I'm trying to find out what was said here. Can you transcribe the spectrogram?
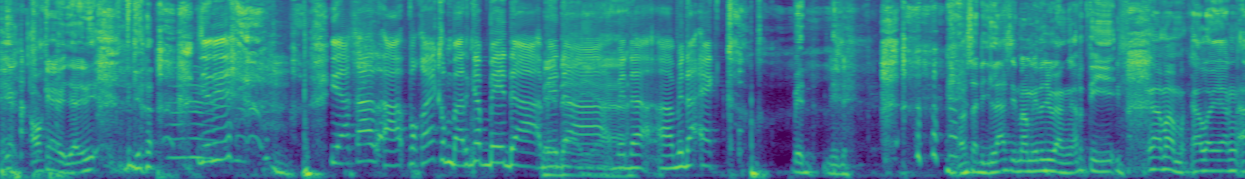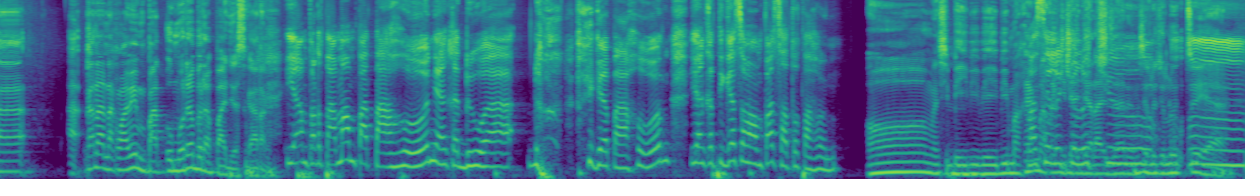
Ya, Oke jadi tiga. Jadi ya kan uh, pokoknya kembarnya beda, Beda, beda, iya. beda, uh, beda ek. Beda. Beda. Gak usah dijelasin Mam kita juga ngerti. Enggak Mam kalau yang uh, kan anak Mami empat umurnya berapa aja sekarang? Yang pertama empat tahun, yang kedua tiga tahun, yang ketiga sama empat satu tahun. Oh masih baby baby makanya Masih lucu-lucu. diajar-ajarin, masih lucu-lucu ya. Mm.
